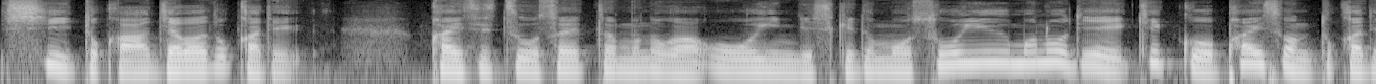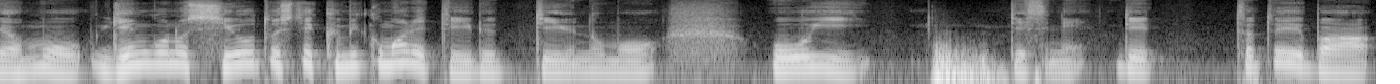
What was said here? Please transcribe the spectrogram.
C とか Java とかで解説をされたものが多いんですけどもそういうもので結構 Python とかではもう言語の仕様として組み込まれているっていうのも多いですね。で例えば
